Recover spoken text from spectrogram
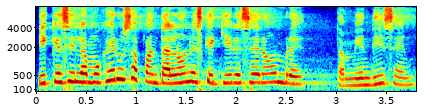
Y que si la mujer usa pantalones que quiere ser hombre, también dicen.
